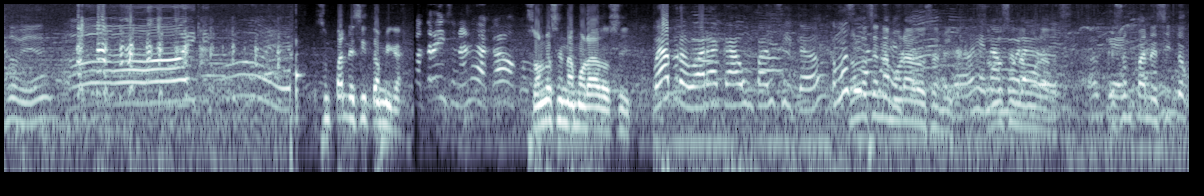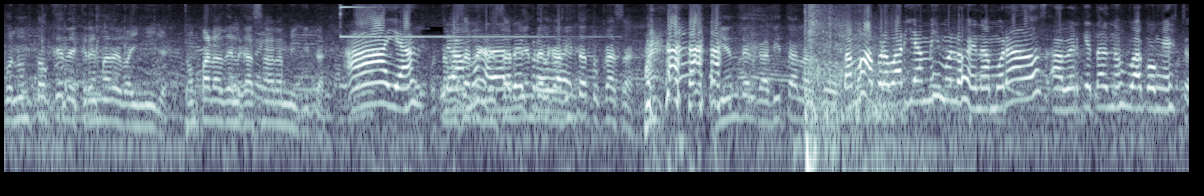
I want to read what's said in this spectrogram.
Eso bien. ¡Ay, qué cool! Es un panecito, amiga. ¿Son tradicionales de acá o cómo? Son los enamorados, sí. Voy a probar acá un pancito. ¿Cómo se Son los enamorados, amiga. Los Son los enamorados. Es un panecito con un toque de crema de vainilla. Son para adelgazar, amiguita. Ah, ya. Le a vamos a dar regresar de bien probar. delgadita a tu casa. Bien delgadita las dos. Vamos a probar ya mismo los enamorados a ver qué tal nos va con esto.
